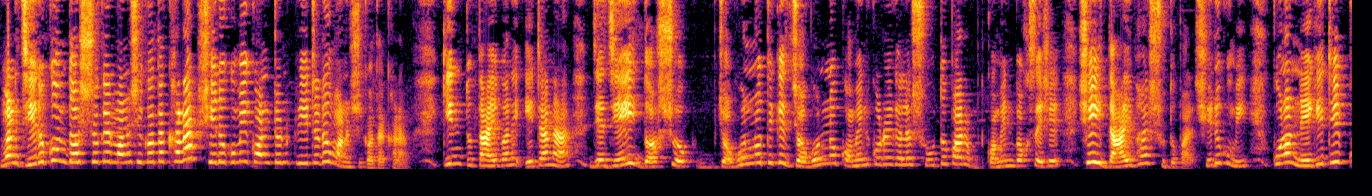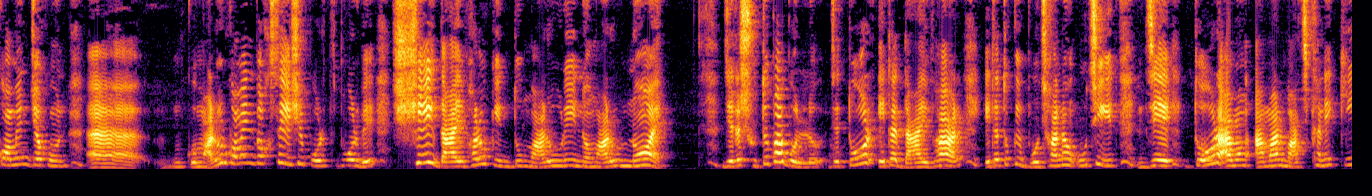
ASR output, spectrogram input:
মানে যেরকম দর্শকের মানসিকতা খারাপ, সেরকমই কন্টেন্ট ক্রিয়েটারও মানসিকতা খারাপ। কিন্তু তাই মানে এটা না যে যেই দর্শক জঘন্য থেকে জঘন্য কমেন্ট করে গেল, সুতোপার কমেন্ট বক্সে এসে সেই দায়ভার সুতোপার। সেরকমই কোনো নেগেটিভ কমেন্ট যখন মারুর কমেন্ট বক্সে এসে পড়- পড়বে, সেই দায়ভারও কিন্তু মারুরই ন- মারুর নয়। যেটা সুতপা বলল যে তোর এটা দায়ভার, এটা তোকে বোঝানো উচিত যে তোর এবং আমার মাঝখানে কি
